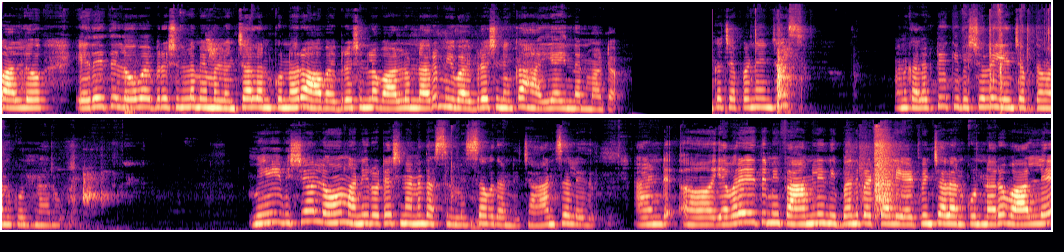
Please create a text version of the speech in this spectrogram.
వాళ్ళు ఏదైతే లో వైబ్రేషన్లో మిమ్మల్ని ఉంచాలనుకున్నారో ఆ వైబ్రేషన్లో వాళ్ళు ఉన్నారు. మీ వైబ్రేషన్ ఇంకా హై అయిందనమాట ఇంకా చెప్పండి ఏంజల్స్ మన కలెక్టివ్కి విషయంలో ఏం చెప్దాం అనుకుంటున్నారు? మీ విషయంలో మనీ రొటేషన్ అనేది అసలు మిస్ అవ్వదండి. ఛాన్సే లేదు. అండ్ uh, ఎవరైతే మీ ఫ్యామిలీని ఇబ్బంది పెట్టాలి ఏడ్పించాలనుకుంటున్నారో వాళ్ళే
